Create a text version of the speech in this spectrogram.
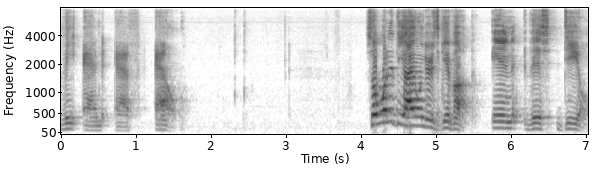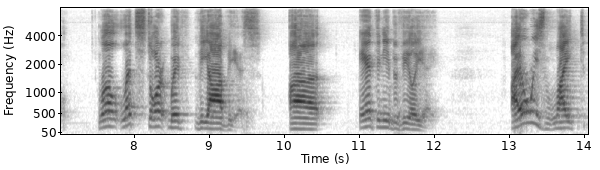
the NFL. So, what did the Islanders give up in this deal? Well, let's start with the obvious uh, Anthony Beauvillier. I always liked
